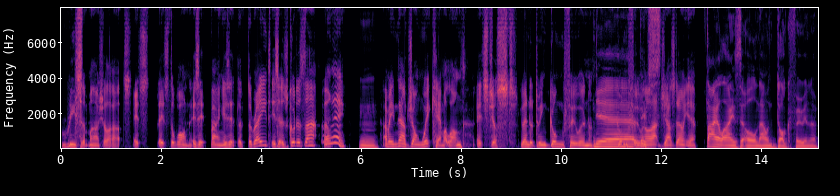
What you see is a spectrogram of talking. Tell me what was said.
recent martial arts. It's it's the one. Is it bang? Is it the, the raid? Is it as good as that? Okay. Mm. I mean, now John Wick came along. It's just you end up doing gun fu and Yeah, gun fu and all that jazz, don't you? stylized it all now and dog foo in the,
